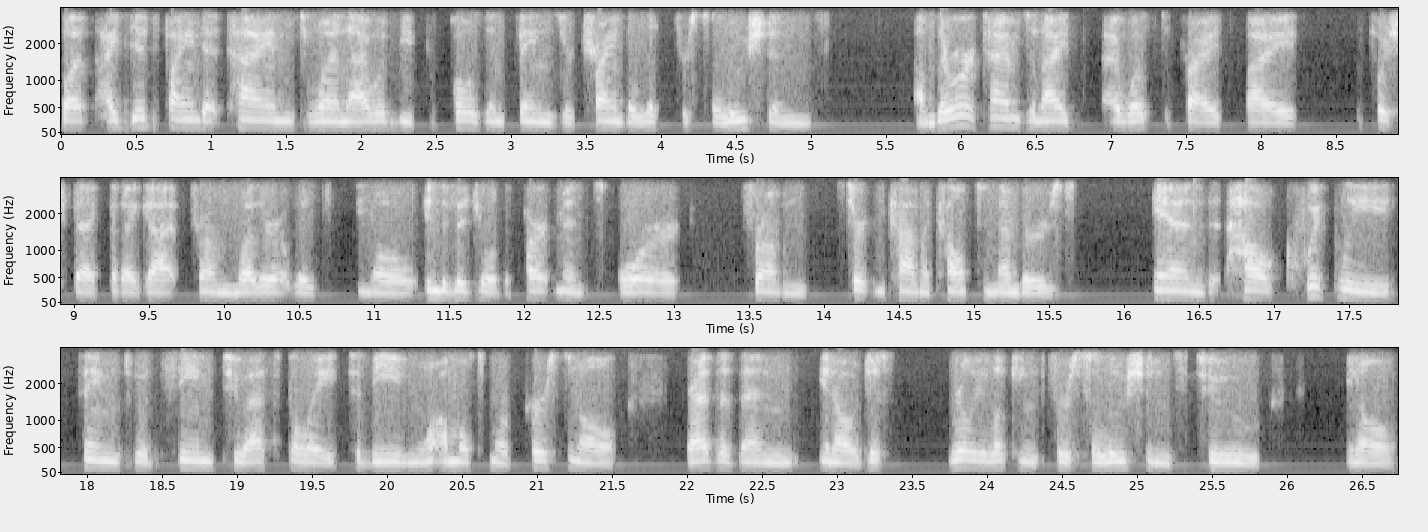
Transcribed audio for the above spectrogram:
But I did find at times when I would be proposing things or trying to look for solutions, um, there were times when I I was surprised by the pushback that I got from whether it was you know individual departments or from certain common council members and how quickly things would seem to escalate to be more, almost more personal rather than you know just really looking for solutions to you know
